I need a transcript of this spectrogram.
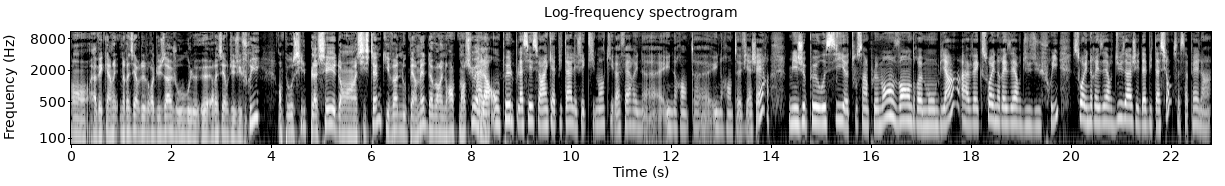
en avec une réserve de droit d'usage ou le euh, réserve d'usufruit, on peut aussi le placer dans un système qui va nous permettre d'avoir une rente mensuelle. Alors, on peut le placer sur un capital effectivement qui va faire une euh, une rente euh, une rente viagère, mais je peux aussi tout simplement vendre mon bien avec soit une réserve d'usufruit, soit une réserve d'usage et d'habitation, ça s'appelle un,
